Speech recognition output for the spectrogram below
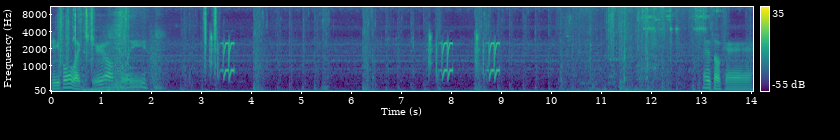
People? Like, seriously? It's okay.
